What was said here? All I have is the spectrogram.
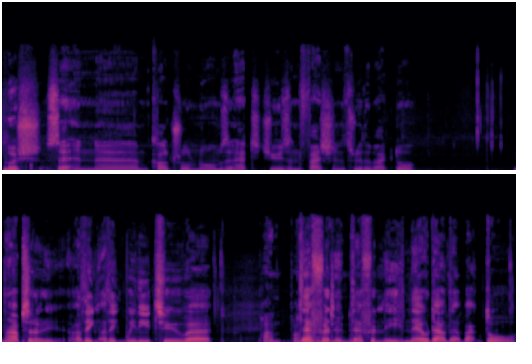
push certain um, cultural norms and attitudes and fashion through the back door. no, absolutely. I think I think we need to uh, Pun, pun definitely intended. definitely nail down that back door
